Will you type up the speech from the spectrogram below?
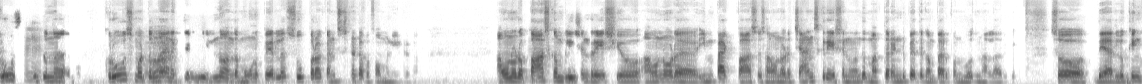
க்ரூஸ் மட்டும்தான் க்ரூஸ் மட்டும்தான் எனக்கு தெரிஞ்சு இன்னும் அந்த மூணு பேர்ல சூப்பரா கன்சிஸ்டன்டா பெர்ஃபார்ம் பண்ணிட்டு இருக்கான். அவனோட பாஸ் கம்ப்ளீஷன் ரேஷியோ அவனோட இம்பாக்ட் பாசஸ் அவனோட சான்ஸ் கிரியேஷன் வந்து மற்ற ரெண்டு பேர்த்த கம்பேர் பண்ணும்போது நல்லா இருக்கு ஸோ தே ஆர் லுக்கிங்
